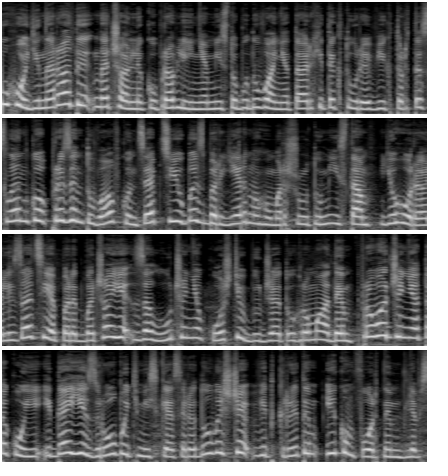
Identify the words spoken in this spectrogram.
У ході наради начальник управління містобудування та архітектури Віктор Тесленко презентував концепцію безбар'єрного маршруту міста. Його реалізація передбачає залучення коштів бюджету громади. Провадження такої ідеї зробить міське середовище відкритим і комфортним для всіх.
